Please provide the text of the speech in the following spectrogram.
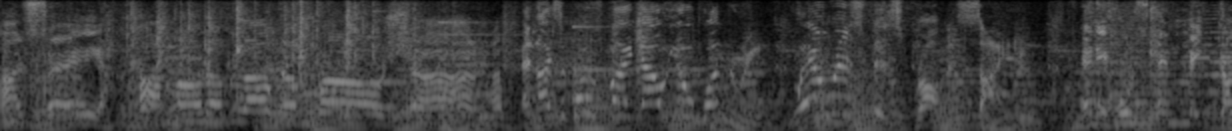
I say a mode of locomotion. And I suppose by now you're wondering, where is this promised cider? Any horse can make a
